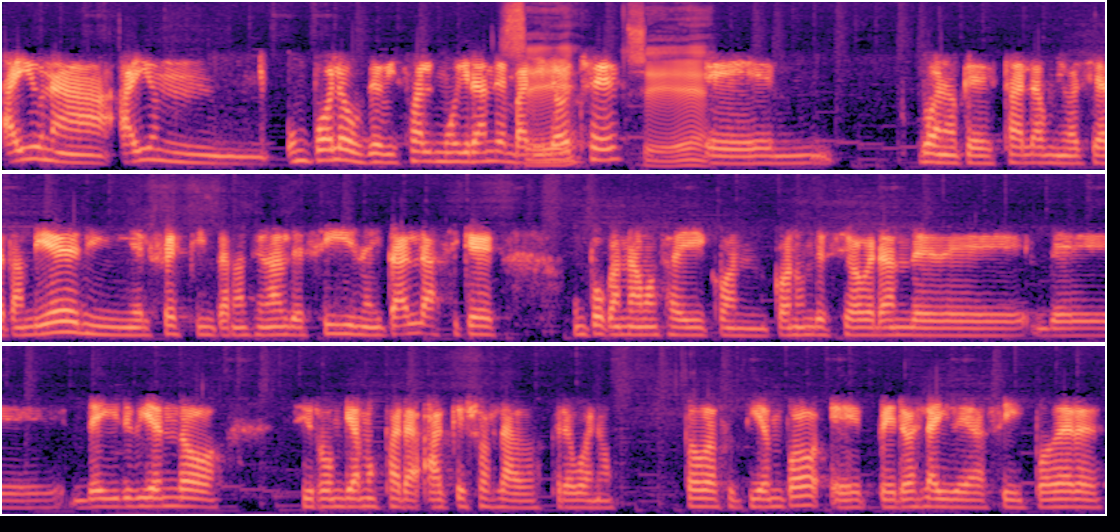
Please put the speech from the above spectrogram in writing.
hay una, hay un, un, polo audiovisual muy grande en Bariloche. Eh, bueno, que está la universidad también y el Festi Internacional de Cine y tal, así que un poco andamos ahí con, con un deseo grande de, de, ir viendo si rumbiamos para aquellos lados. Pero bueno, todo a su tiempo, eh, pero es la idea, sí, poder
